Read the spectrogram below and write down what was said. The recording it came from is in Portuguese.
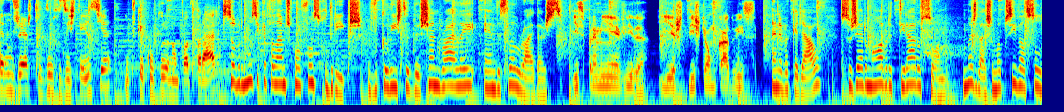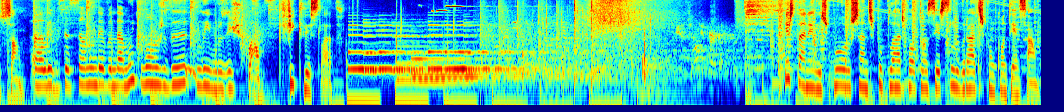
Ter um gesto de resistência e porque a cultura não pode parar. Sobre música falamos com Afonso Rodrigues, vocalista de Sean Riley and the Slow Riders. Isso para mim é a vida e este disco é um bocado isso. Ana Bacalhau sugere uma obra de tirar o sono, mas deixa uma possível solução. A libertação não deve andar muito longe de livros e chocolate. Fique desse lado. Este ano em Lisboa, os Santos Populares voltam a ser celebrados com contenção.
